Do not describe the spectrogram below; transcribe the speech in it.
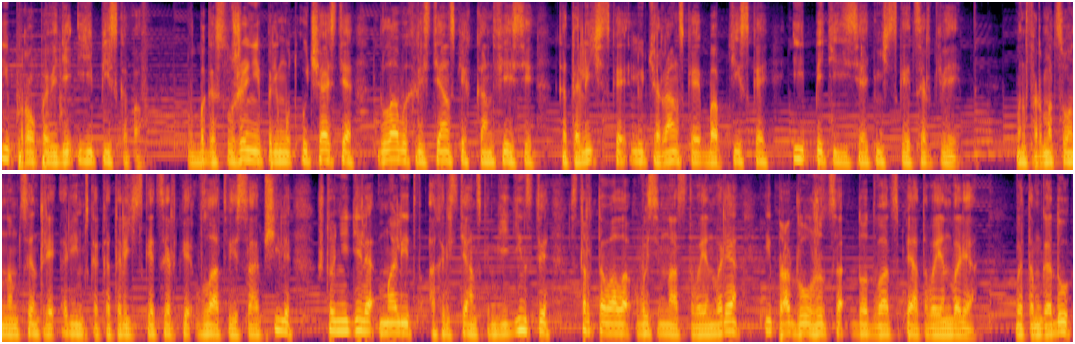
и проповеди епископов – в богослужении примут участие главы христианских конфессий католической, лютеранской, баптистской и пятидесятнической церквей. В информационном центре Римско-католической церкви в Латвии сообщили, что неделя молитв о христианском единстве стартовала 18 января и продолжится до 25 января. В этом году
